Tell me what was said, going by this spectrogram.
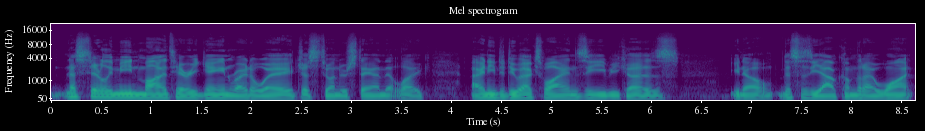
necessarily mean monetary gain right away. Just to understand that like I need to do X, Y, and Z because you know this is the outcome that I want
